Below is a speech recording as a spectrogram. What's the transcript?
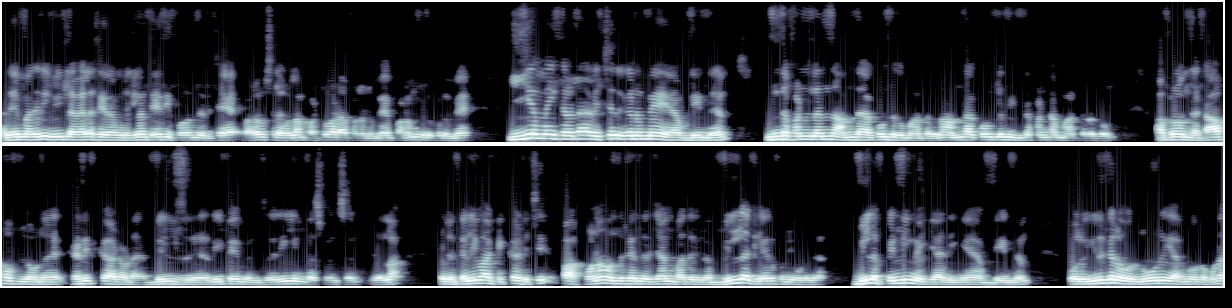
அதே மாதிரி வீட்டில் வேலை செய்கிறவங்களுக்குலாம் தேதி பிறந்துருச்சே. வரவு செலவெல்லாம் பட்டுவாடா பண்ணணுமே பணம் கொடுக்கணுமே இஎம்ஐ கரெக்டாக வச்சிருக்கணுமே அப்படின்னு இந்த ஃபண்ட்லேருந்து அந்த அக்கௌண்ட்டுக்கு மாற்றுறதும் அந்த அக்கௌண்ட்லேருந்து இந்த ஃபண்டை மாற்றுறதும் அப்புறம் இந்த டாப் அப் லோனு கிரெடிட் கார்டோட பில்ஸு ரீபேமெண்ட்ஸு ரீஇன்வெஸ்ட்மெண்ட்ஸு இதெல்லாம் கொஞ்சம் தெளிவாக டிக் அடிச்சு பா பணம் வந்து சேர்ந்துருச்சான்னு பார்த்துக்கோங்க. பில்லை கிளியர் பண்ணி விடுங்க. பில்லை பெண்டிங் வைக்காதீங்க அப்படின்னு ஒரு இருக்கிற ஒரு நூறு இரநூறு கூட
